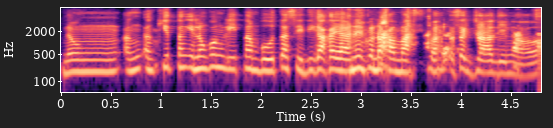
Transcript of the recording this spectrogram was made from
Nung ang, ang cute ng ilong kong lit ng butas eh. Di kakayanin ko naka-mask pa tapos nag-jogging ako.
